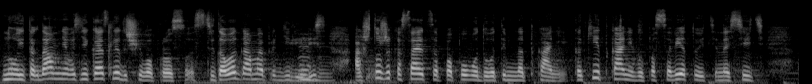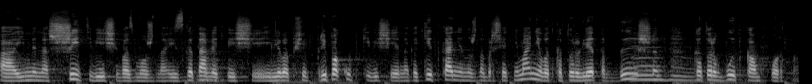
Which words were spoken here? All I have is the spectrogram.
Ну и тогда у меня возникает следующий вопрос. С цветовой гаммой определились. Мгм. А что же касается по поводу вот именно тканей? Какие ткани вы посоветуете носить, а, именно шить вещи, возможно, изготавливать вещи или вообще при покупке вещей? На какие ткани нужно обращать внимание, вот которые летом дышат, в которых будет комфортно?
